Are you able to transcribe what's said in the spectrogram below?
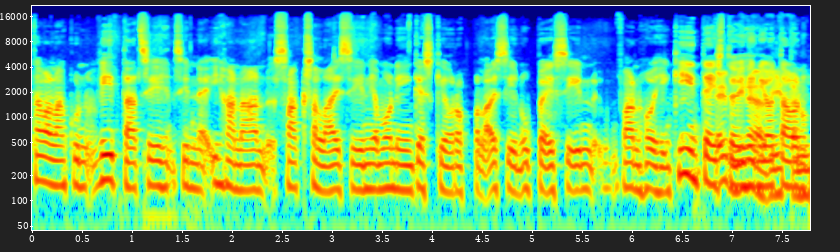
tavallaan, kun viittaat siihen, sinne ihanaan saksalaisiin ja moniin keski-eurooppalaisiin upeisiin vanhoihin kiinteistöihin, joita on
